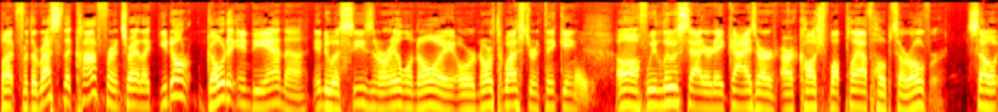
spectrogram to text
But for the rest of the conference, right, like you don't go to Indiana into a season or Illinois or Northwestern thinking, oh, if we lose Saturday, guys, our, our college football playoff hopes are over. So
